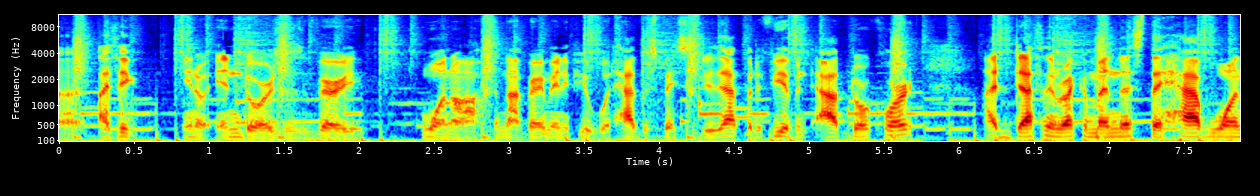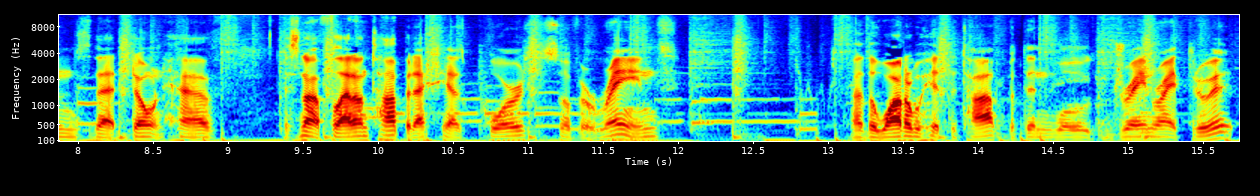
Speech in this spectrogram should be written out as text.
uh, I think, you know, indoors is very one-off and not very many people would have the space to do that. But if you have an outdoor court, I definitely recommend this. They have ones that don't have, it's not flat on top, it actually has pores. So if it rains, uh, the water will hit the top, but then will drain right through it.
